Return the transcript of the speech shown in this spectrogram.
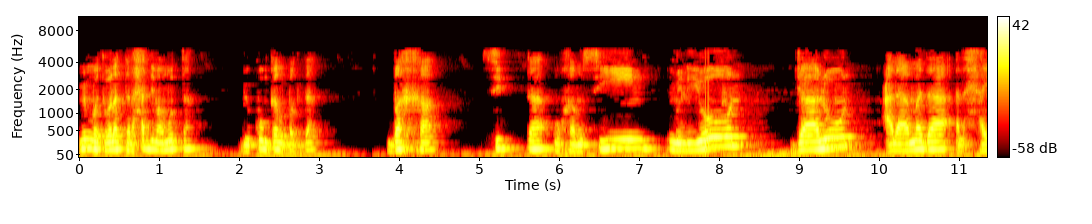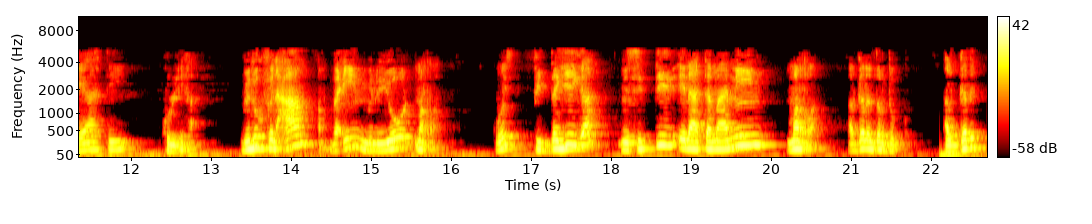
مما اتولدت لحد ما مت بيكون قلبك ده ضخ ستة وخمسين مليون جالون على مدى الحياة كلها. بدق في العام 40 مليون مرة. كويس؟ في الدقيقة من 60 إلى 80 مرة. القلب ده بدق. القلب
